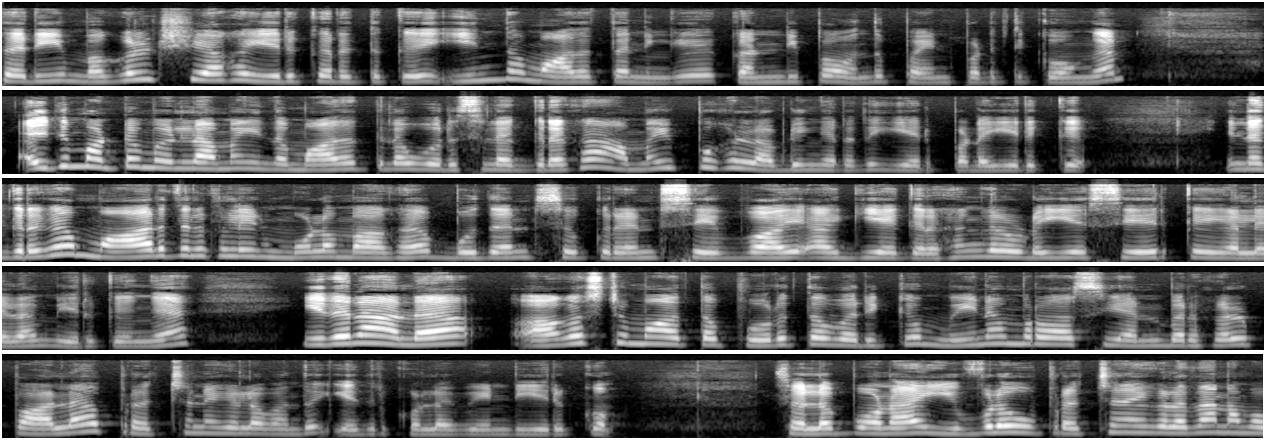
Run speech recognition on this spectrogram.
சரி மகிழ்ச்சியாக இருக்கிறதுக்கு இந்த மாதத்தை நீங்கள் கண்டிப்பாக வந்து பயன்படுத்திக்கோங்க. இது மட்டும் இல்லாமல் இந்த மாதத்தில் ஒரு சில கிரக அமைப்புகள் அப்படிங்கிறது ஏற்பட இருக்குது இந்த கிரக மாறுதல்களின் மூலமாக புதன் சுக்கரன் செவ்வாய் ஆகிய கிரகங்களுடைய சேர்க்கைகள் எல்லாம் இருக்குங்க. இதனால் ஆகஸ்ட் மாதத்தை பொறுத்த வரைக்கும் மீனம் ராசி அன்பர்கள் பல பிரச்சனைகளை வந்து எதிர்கொள்ள வேண்டியிருக்கும். சொல்லப்போனால் இவ்வளவு பிரச்சனைகளை தான் நம்ம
